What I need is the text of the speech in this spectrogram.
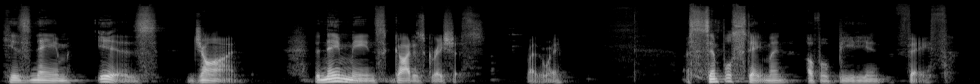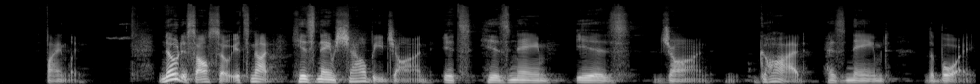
His name is John. The name means God is gracious, by the way. A simple statement of obedient faith. Finally. Notice also, it's not his name shall be John, it's his name is John. God has named the boy.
